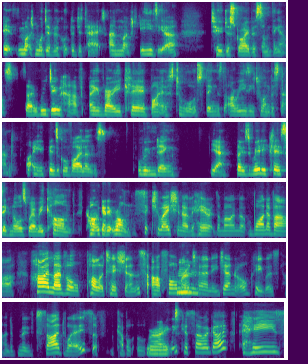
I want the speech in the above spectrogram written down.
it's much more difficult to detect and much easier to describe as something else. So we do have a very clear bias towards things that are easy to understand i.e physical violence wounding yeah those really clear signals where we can't can't get it wrong situation over here at the moment one of our high level politicians our former mm. attorney general he was kind of moved sideways a couple of right. week or so ago he's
